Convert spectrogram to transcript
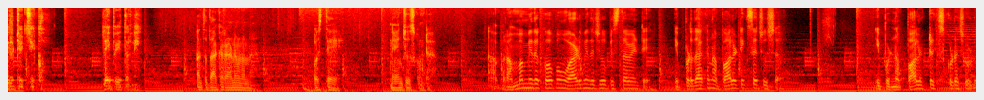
ఇరిటేట్ చేయకు. లేపే ఇద్దరిని. అంత దాకా రానున్నా వస్తే నేను చూసుకుంటా. ఆ బ్రహ్మ మీద కోపం వాడి మీద చూపిస్తావేంటి? ఇప్పటిదాకా నా పాలిటిక్సే చూసావు ఇప్పుడు నా పాలిటిక్స్ కూడా చూడు.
